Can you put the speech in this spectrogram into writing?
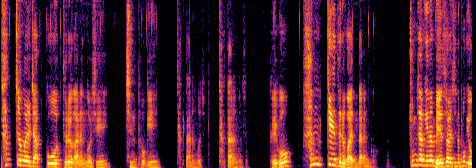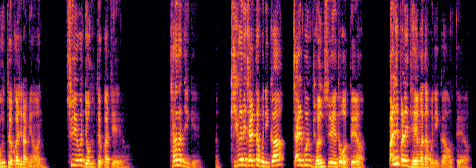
타점을 잡고 들어가는 것이 진폭이 작다는 거죠. 작다는 거죠. 그리고 함께 들어가야 된다는 거. 중장기는 매수할 수 있는 폭이 여기부터 여기까지라면 수익은 여기부터 여기까지예요. 다르다는 얘기예요. 어? 기간이 짧다 보니까 짧은 변수에도 어때요? 빨리빨리 대응하다 보니까 어때요?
